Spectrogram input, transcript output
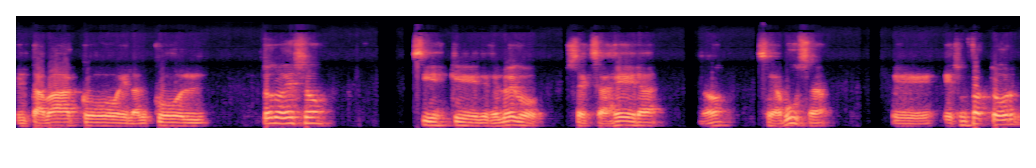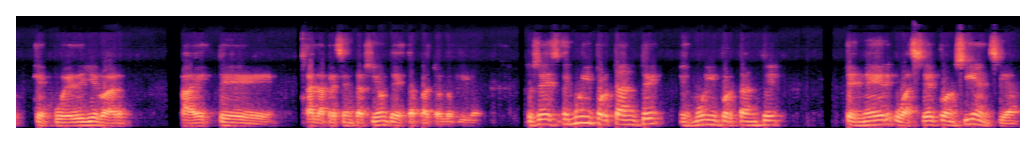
el tabaco, el alcohol, todo eso, si es que desde luego se exagera, ¿no? se abusa, eh, es un factor que puede llevar a, este, a la presentación de esta patología. Entonces, es muy importante, es muy importante tener o hacer conciencia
